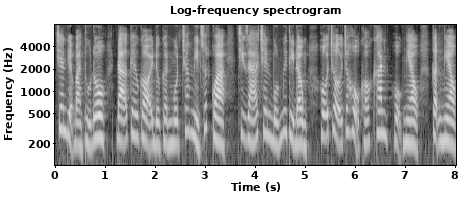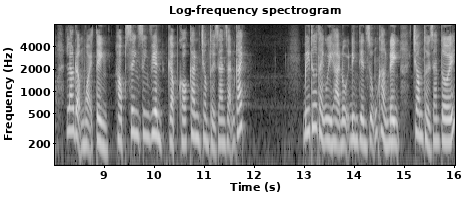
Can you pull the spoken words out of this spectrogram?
trên địa bàn thủ đô đã kêu gọi được gần 100.000 xuất quà trị giá trên 40 tỷ đồng hỗ trợ cho hộ khó khăn, hộ nghèo, cận nghèo, lao động ngoại tỉnh, học sinh, sinh viên gặp khó khăn trong thời gian giãn cách. Bí thư Thành ủy Hà Nội Đinh Tiến Dũng khẳng định trong thời gian tới,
